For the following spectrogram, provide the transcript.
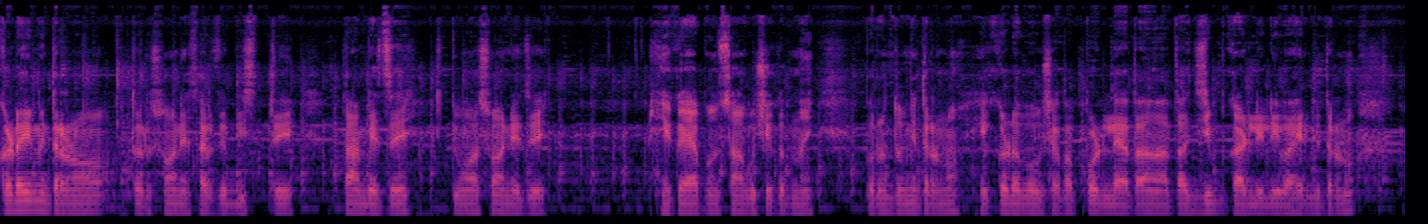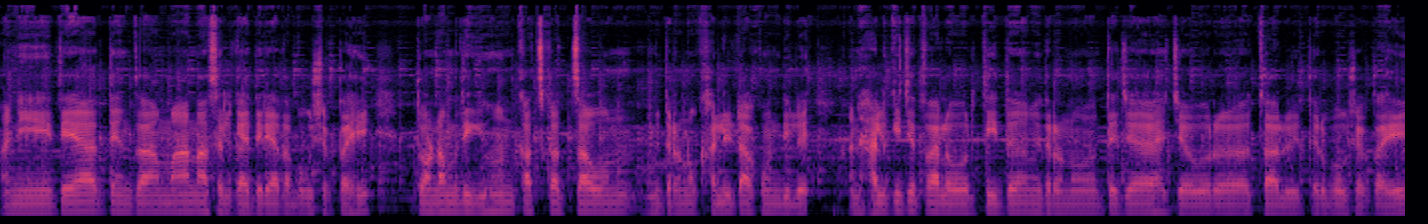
कडंही मित्रांनो तर सोन्यासारखं दिसते तांब्याचं आहे किंवा सोन्याचं. आहे हे काही आपण सांगू शकत नाही. परंतु मित्रांनो हे कडं बघू शकता. पडले आता आता जीभ काढलेली बाहेर मित्रांनो. आणि त्या त्यांचा मान असेल काहीतरी आता बघू शकता हे. तोंडामध्ये घेऊन काचकाच चावून मित्रांनो खाली टाकून दिले. आणि हलकीच्या तालावरती इथं मित्रांनो त्याच्या ह्याच्यावर चालू आहे. तर बघू शकता हे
